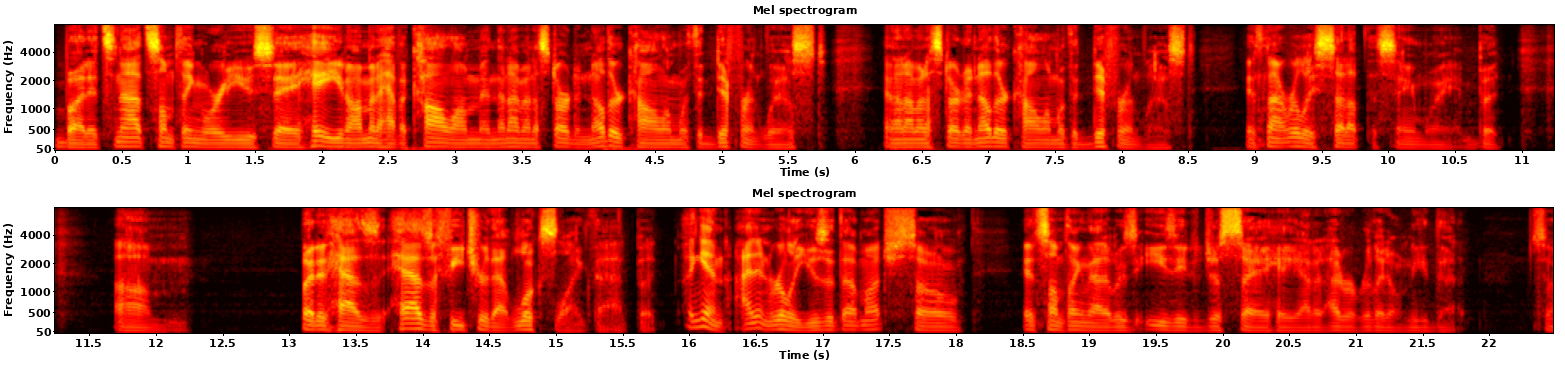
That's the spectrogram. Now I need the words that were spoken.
But it's not something where you say, hey, you know, I'm going to have a column and then I'm going to start another column with a different list. And then I'm going to start another column with a different list. It's not really set up the same way, but um, but it has has a feature that looks like that. But again, I didn't really use it that much, so it's something that it was easy to just say, "Hey, I, I really don't need that." So,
